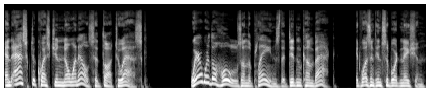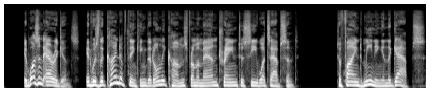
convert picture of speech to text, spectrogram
and asked a question no one else had thought to ask. Where were the holes on the planes that didn't come back? It wasn't insubordination. It wasn't arrogance. It was the kind of thinking that only comes from a man trained to see what's absent, to find meaning in the gaps,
